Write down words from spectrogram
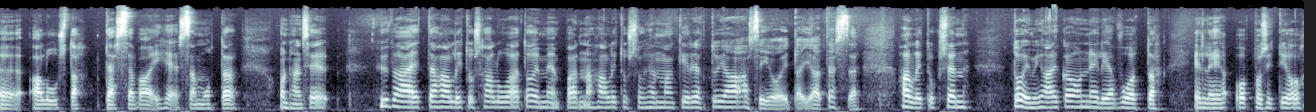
ö, alusta tässä vaiheessa, mutta onhan se hyvä, että hallitus haluaa toimeenpanna hallitusohjelmaan kirjattuja asioita ja tässä hallituksen toimiaika on neljä vuotta, ellei oppositio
